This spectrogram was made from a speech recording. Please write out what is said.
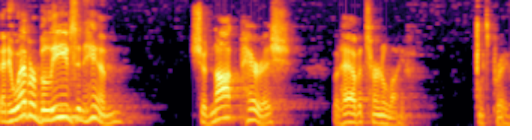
that whoever believes in him should not perish, but have eternal life. Let's pray.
